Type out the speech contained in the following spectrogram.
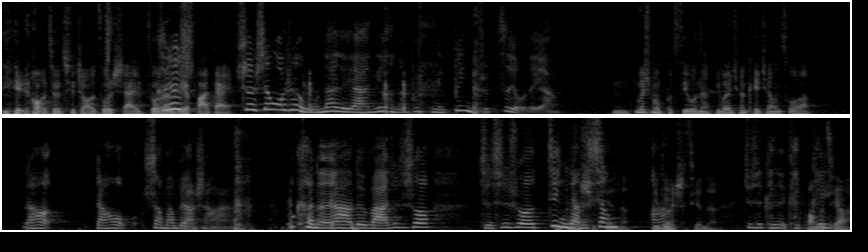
林，然后就去找一座山，坐在那边发呆。这生活是很无奈的呀，你很多不，你并不是自由的呀。嗯，为什么不自由呢？你完全可以这样做啊。然后然后上班不要上啊，不可能啊，对吧？就是说，只是说尽量的相一段时间呢？就是可以可以可以放个假。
